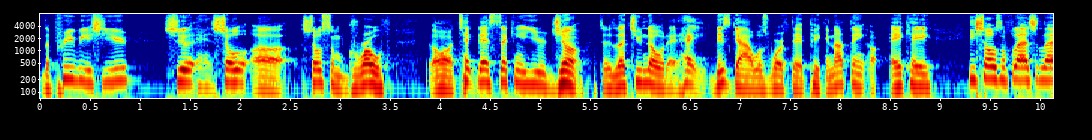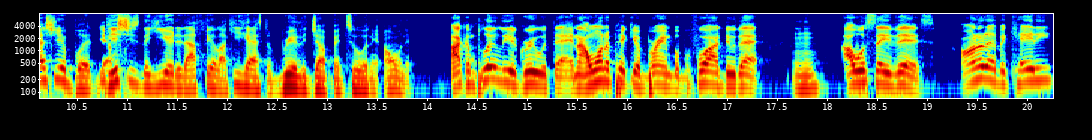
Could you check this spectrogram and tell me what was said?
the previous year should show uh show some growth or take that second year jump to let you know that hey, this guy was worth that pick. And I think uh, AK he showed some flashes last year, but Yep. this is the year that I feel like he has to really jump into it and own it. I completely agree with that, and I want to pick your brain. But before I do that, I will say this: Arnold Ebiketie,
